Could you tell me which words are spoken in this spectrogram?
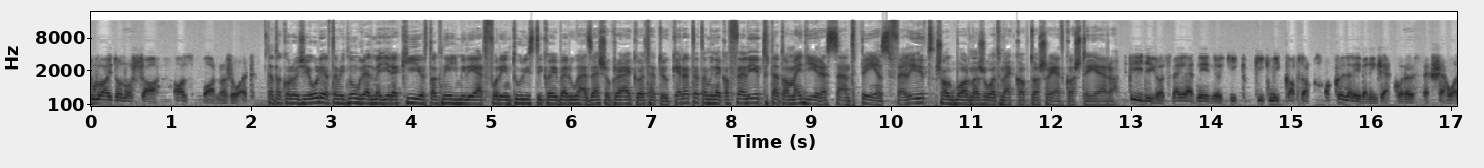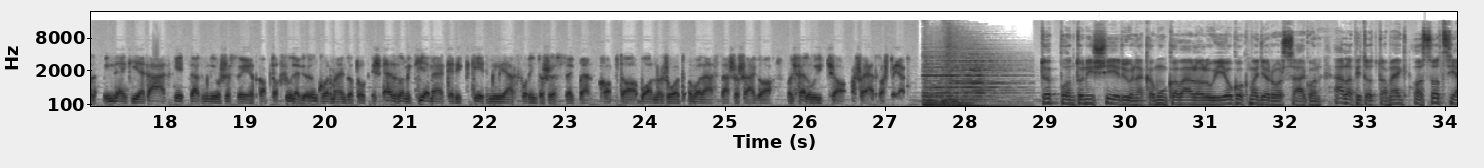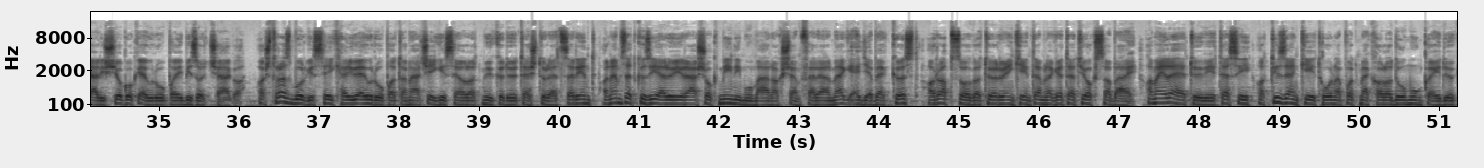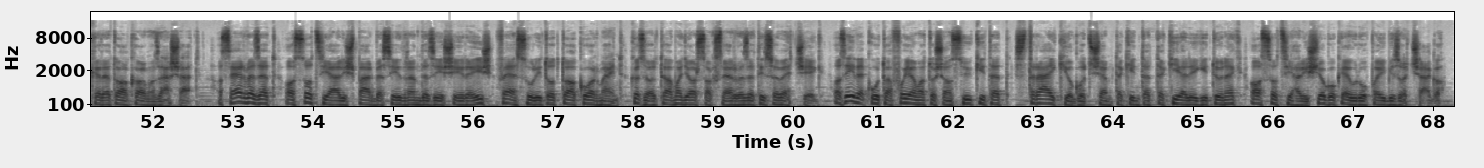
tulajdonosa az Barna Zsolt. Tehát akkor, hogy jól értem, itt Nógrád megyére kiírtak 4 milliárd forint turisztikai beruházásokra elkölthető keretet, aminek a felét, tehát a megyére szánt pénz felét csak Barna Zsolt megkapta a saját kastélyára. Így igaz, meg lehet nézni, hogy kik, kik mik kaptak, a közelében nincs ekkora összeg sehol. Mindenki ilyen 100-200 milliós összeget kaptak, főleg önkormányzatok, és ez az, ami kiemelkedik 2 milliárd forintos összegben kapta Barna Zsolt vadásztársasága, hogy felújítsa a saját kastélyát. Több ponton is sérülnek a munkavállalói jogok Magyarországon, állapította meg a Szociális Jogok Európai Bizottsága. A Strasburgi székhelyű Európa Tanács égisze alatt működő testület szerint a nemzetközi előírások minimumának sem felel meg egyebek közt a rabszolga törvényként emlegetett jogszabály, amely lehetővé teszi a 12 hónapot meghaladó munkaidőkeret alkalmazását. A szervezet a szociális párbeszéd rendezésére is felszólította a kormányt, közölte a Magyar Szakszervezeti Szövetség. Az évek óta folyamatosan szűkített sztrájkjogot sem tekintette kielégítőnek a Szociális Jogok Európai Bizottsága.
